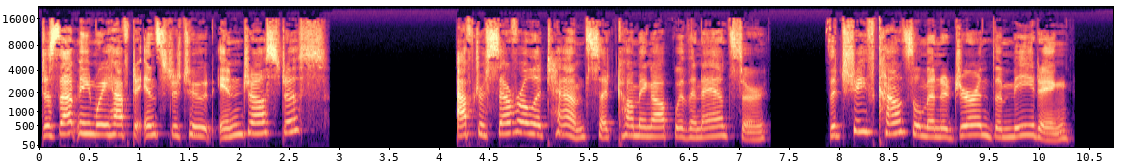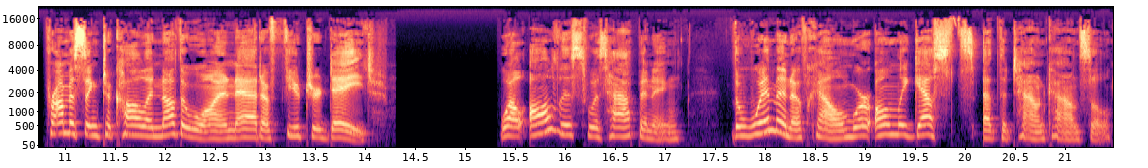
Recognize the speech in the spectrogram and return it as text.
does that mean we have to institute injustice? After several attempts at coming up with an answer, the chief councilman adjourned the meeting promising to call another one at a future date. While all this was happening, The women of Chelm were only guests at the town council.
